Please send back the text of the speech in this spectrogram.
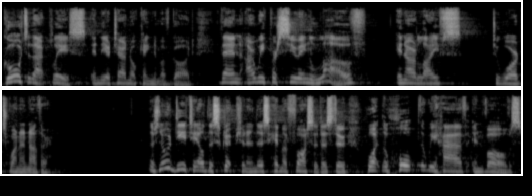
go to that place in the eternal kingdom of God, then are we pursuing love in our lives towards one another? There's no detailed description in this hymn of Fawcett as to what the hope that we have involves.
